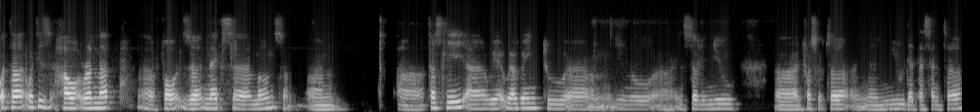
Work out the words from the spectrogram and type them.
What, are, what is our roadmap uh, for the next uh, months? Um, uh, firstly, uh, we, we are going to, um, you know, install a new infrastructure in a new data center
